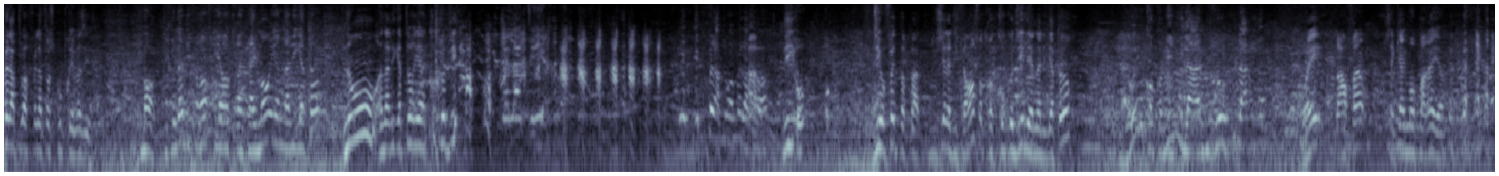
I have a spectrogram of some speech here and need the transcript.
Fais-la toi, fais-la toi, je couperai, vas-y. Bon, tu connais la différence qu'il y a entre un caïman et un alligator? Non, un alligator et un crocodile. je la dire Fais-la toi, fais-la Ah, toi. dis, au, au- dis au fait, papa, tu sais la différence entre un crocodile et un alligator? Ben oui, le crocodile, il a un museau plus large. Oui, bah enfin, c'est carrément pareil. hein.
